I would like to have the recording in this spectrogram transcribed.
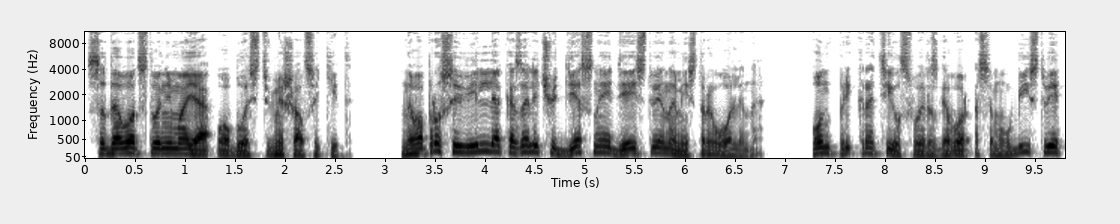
«Садоводство не моя область», — вмешался Кит. На вопросы Вилли оказали чудесное действие на мистера Уоллина. Он прекратил свой разговор о самоубийстве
